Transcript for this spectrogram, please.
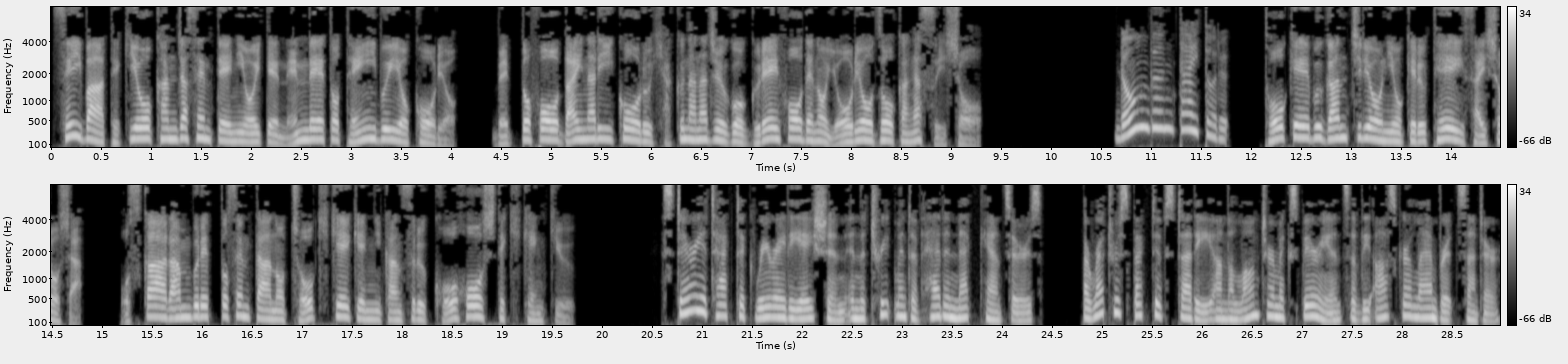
セイバー適用患者選定において年齢と転移部位を考慮。ベッド4ダイナリーイコール175グレー4での容量増加が推奨。論文タイトル、頭頸部がん治療における定位最小者、オスカー・ランブレットセンターの長期経験に関する広報指摘研究。Stereotactic re-radiation in the treatment of head and neck cancers. A retrospective study on the long-term experience of the Oscar Lambert Center.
